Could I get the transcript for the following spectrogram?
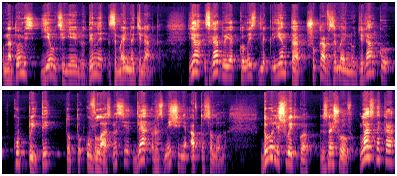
натомість є у цієї людини земельна ділянка. Я згадую, як колись для клієнта шукав земельну ділянку купити, тобто у власності, для розміщення автосалону. Доволі швидко знайшов власника,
